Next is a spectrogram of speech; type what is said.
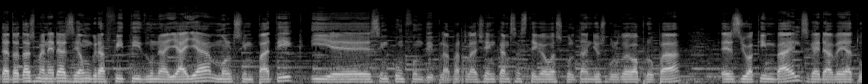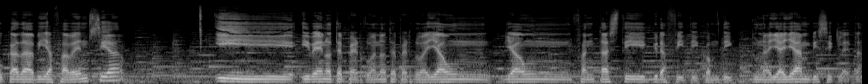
De totes maneres, hi ha un grafiti d'una iaia molt simpàtic i és inconfundible. Per la gent que ens estigueu escoltant i us vulgueu apropar, és Joaquim Valls, gairebé a tocar de Via Favència, i, i bé, no té pèrdua, no té pèrdua. Hi ha un, hi ha un fantàstic grafiti, com dic, d'una iaia en bicicleta.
